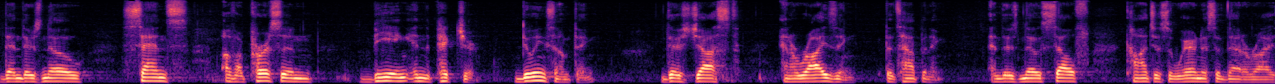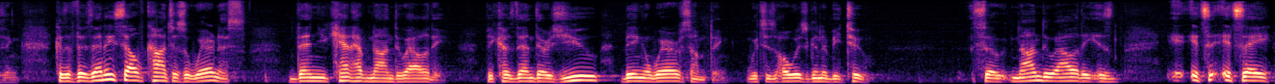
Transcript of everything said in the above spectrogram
Then there's no sense of a person being in the picture, doing something. There's just an arising that's happening. And there's no self conscious awareness of that arising. Because if there's any self conscious awareness, then you can't have non duality. Because then there's you being aware of something, which is always going to be two. So non duality is. It's, it's a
